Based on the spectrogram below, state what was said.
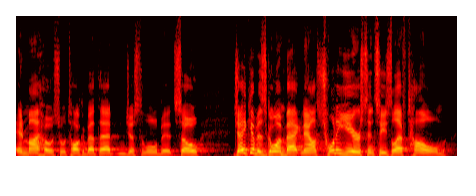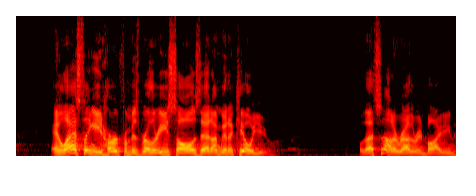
and my host. We'll talk about that in just a little bit. So, Jacob is going back now. It's 20 years since he's left home. And the last thing he'd heard from his brother Esau is that I'm going to kill you. Well, that's not a rather inviting,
